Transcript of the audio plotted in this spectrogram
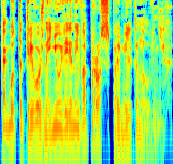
как будто тревожный неуверенный вопрос промелькнул в них.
